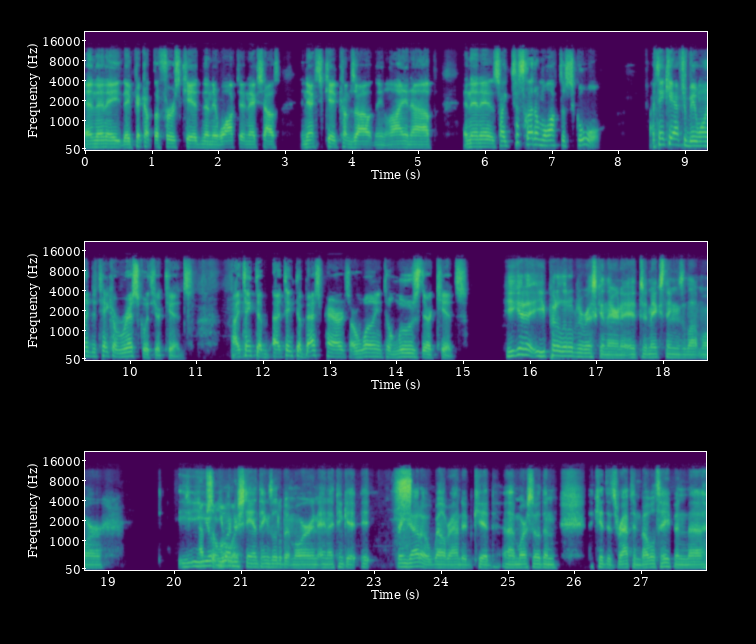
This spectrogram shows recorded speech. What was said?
and then they, they pick up the first kid and then they walk to the next house. The next kid comes out and they line up. And then it's like, just let them walk to school. I think you have to be willing to take a risk with your kids. I think the I think the best parents are willing to lose their kids. You get it. You put a little bit of risk in there, and it, it makes things a lot more. You, you understand things a little bit more, and, and I think it it brings out a well-rounded kid uh, more so than the kid that's wrapped in bubble tape and uh,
